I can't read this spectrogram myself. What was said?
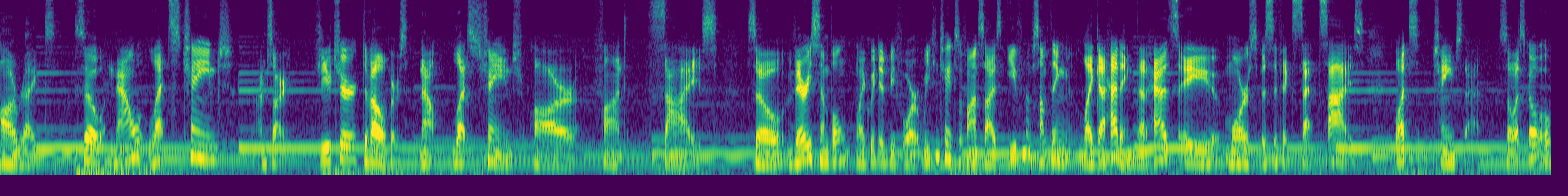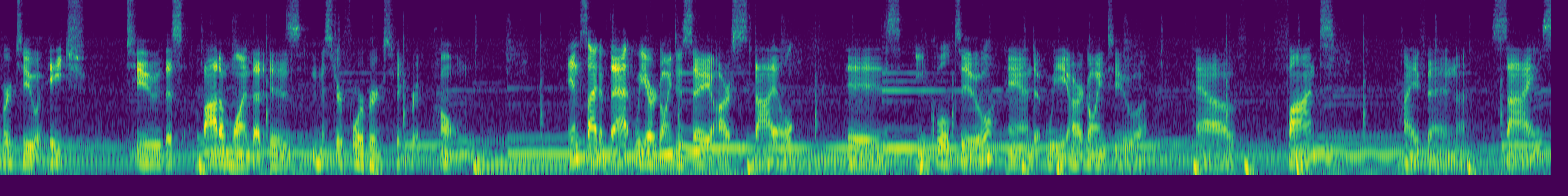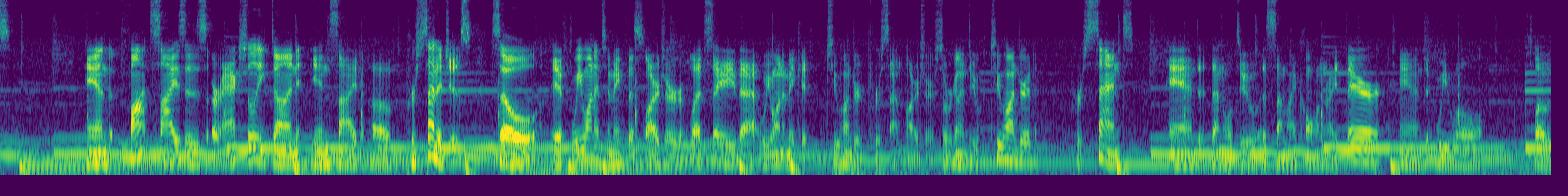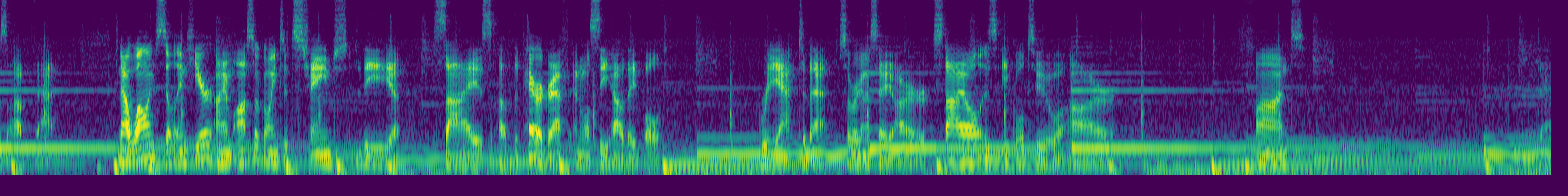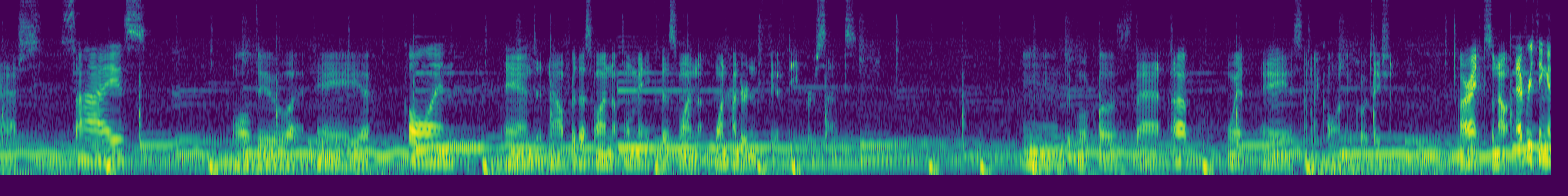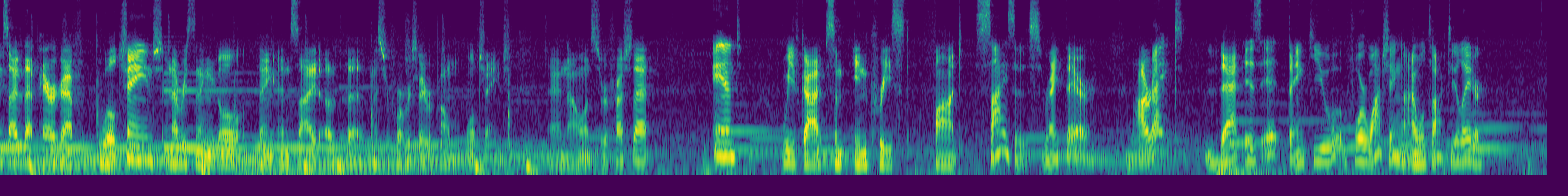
All right. So now let's change. I'm sorry, future developers. Now let's change our font size. So very simple, like we did before. We can change the font size even of something like a heading that has a more specific set size. Let's change that. So let's go over to H to this bottom one that is Mr. Forberg's favorite poem. Inside of that, we are going to say our style is equal to, and we are going to have font hyphen size. And font sizes are actually done inside of percentages. So if we wanted to make this larger, let's say that we want to make it 200% larger. So we're going to do 200% and then we'll do a semicolon right there and we will close up that. Now while I'm still in here, I'm also going to change the size of the paragraph and we'll see how they both react to that. So we're going to say our style is equal to our font dash size. We'll do a colon. And now for this one, we'll make this one 150%. With a semicolon and quotation. All right, so now everything inside of that paragraph will change, and every single thing inside of the Mr. Forberg's favorite poem will change. And now let's refresh that. And we've got some increased font sizes right there. All right, that is it. Thank you for watching. I will talk to you later.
